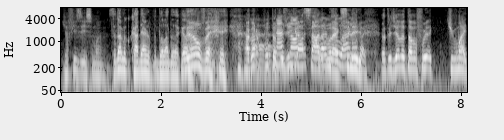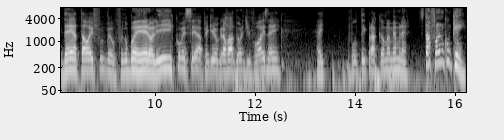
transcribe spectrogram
Já fiz isso, mano. Você dorme com o caderno do lado da cama? Não, velho. Agora, puta, outro Nas dia notas. engraçado, no moleque. celular, se né, liga. pai? Outro dia eu tava, fui, tive uma ideia tal, aí fui, meu, fui no banheiro ali, comecei a. Peguei o gravador de voz, né? Aí voltei pra cama, minha mulher. Você tá falando com quem?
